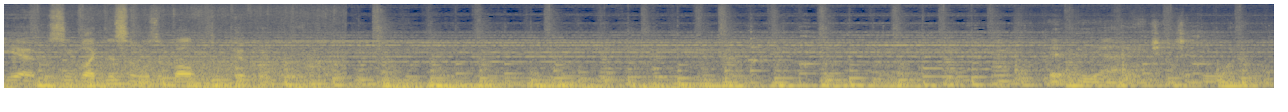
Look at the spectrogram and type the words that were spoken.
Yeah, it seems like this one was involved with pivotal. FBI agents in the.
